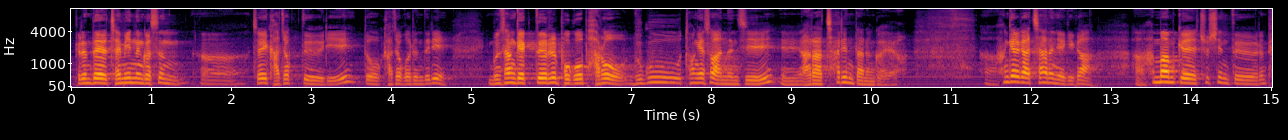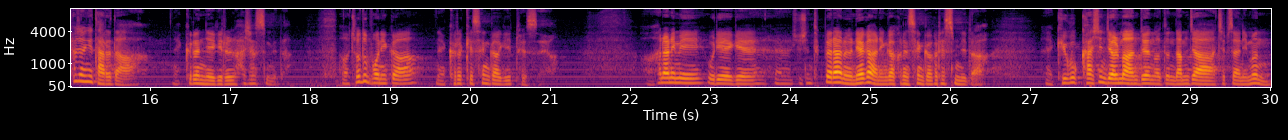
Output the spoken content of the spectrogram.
그런데 재미있는 것은 어, 저희 가족들이 또 가족 어른들이 문상객들을 보고 바로 누구 통해서 왔는지 예, 알아차린다는 거예요. 어, 한결같이 하는 얘기가 아, 한마음교회 출신들은 표정이 다르다 네, 그런 얘기를 하셨습니다. 어, 저도 보니까 네, 그렇게 생각이 됐어요. 어, 하나님이 우리에게 주신 특별한 은혜가 아닌가 그런 생각을 했습니다. 네, 귀국하신 지 얼마 안 된 어떤 남자 집사님은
